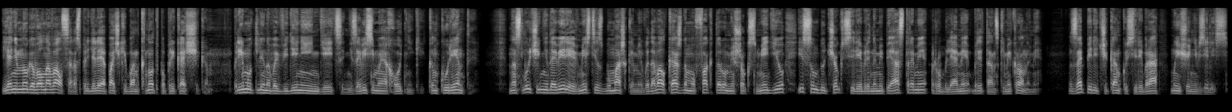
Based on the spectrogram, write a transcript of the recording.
Я немного волновался, распределяя пачки банкнот по приказчикам. Примут ли нововведение индейцы, независимые охотники, конкуренты? На случай недоверия вместе с бумажками выдавал каждому фактору мешок с медью и сундучок с серебряными пиастрами, рублями, британскими кронами. За перечеканку серебра мы еще не взялись.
